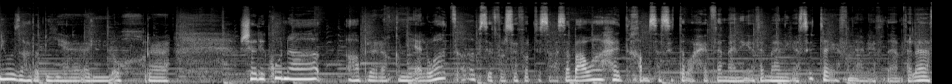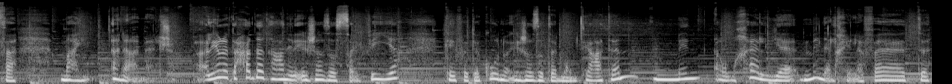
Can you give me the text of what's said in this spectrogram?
نيوز العربيه الأخرى. شاركونا عبر رقم الواتساب 00971 561 88 6223 معي أنا أمال شاب. اليوم نتحدث عن الإجازة الصيفية. كيف تكون إجازة ممتعة من أو خالية من الخلافات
